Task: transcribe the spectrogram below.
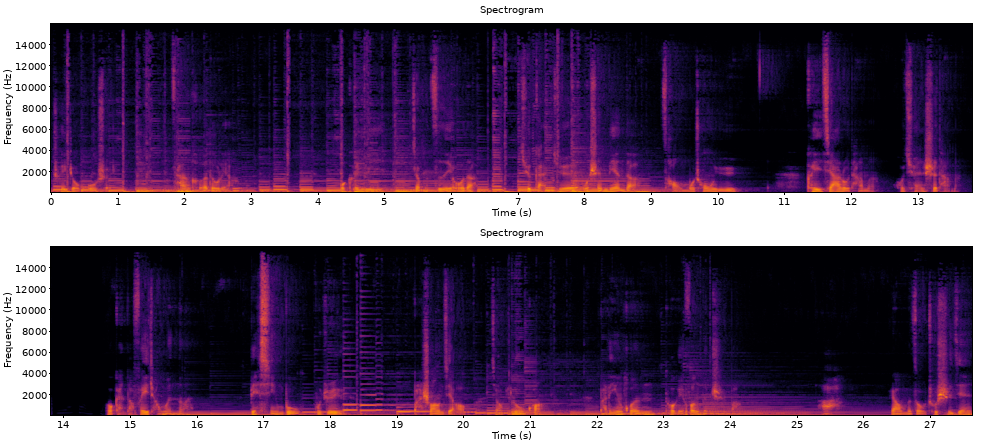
吹皱湖水，残荷都凉。我可以这么自由的去感觉我身边的草木虫鱼，可以加入它们或诠释它们。我感到非常温暖，便行步不知远，把双脚交给路况，把灵魂托给风的翅膀。啊！让我们走出时间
